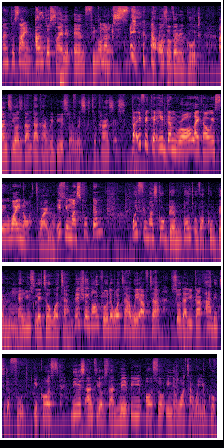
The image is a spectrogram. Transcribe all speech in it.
anthocyanin. anthocyanin and phenolics. are also very good antioxidant that can reduce your risk to cancers. But if you can eat them raw, like I always say, why not? Why not? If you must cook them, Well, if you must cook them, don't overcook them hmm. and use little water. Make sure you don't throw the water away after so that you can add it to the food because these antioxidants may be also in the water when you cook.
